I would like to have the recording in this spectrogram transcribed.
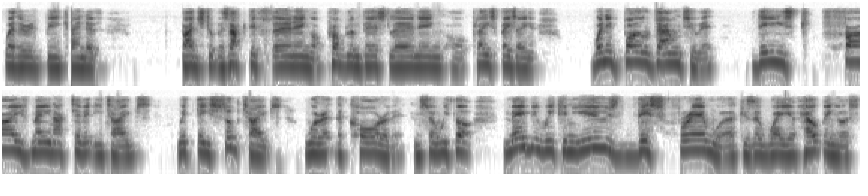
whether it be kind of badged up as active learning or problem-based learning or place-based learning when it boiled down to it these five main activity types with these subtypes were at the core of it and so we thought maybe we can use this framework as a way of helping us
